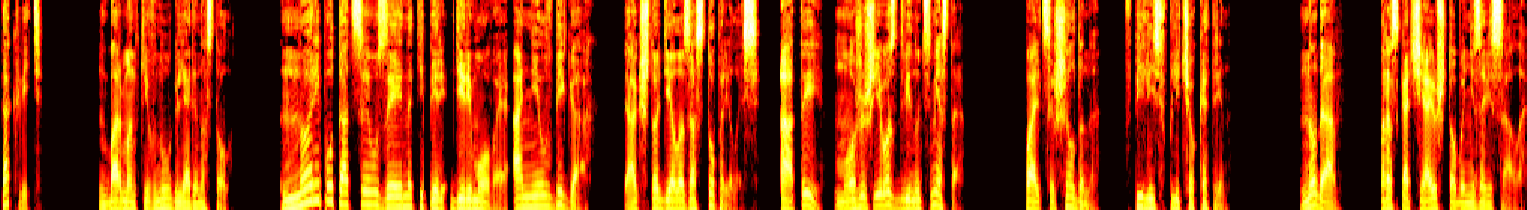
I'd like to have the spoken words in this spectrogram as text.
так ведь? Бармен кивнул, глядя на стол. Но репутация у Зейна теперь дерьмовая, а Нил в бегах, так что дело застопорилось, а ты можешь его сдвинуть с места. Пальцы Шелдона впились в плечо Кэтрин. Ну да, раскачаю, чтобы не зависало.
